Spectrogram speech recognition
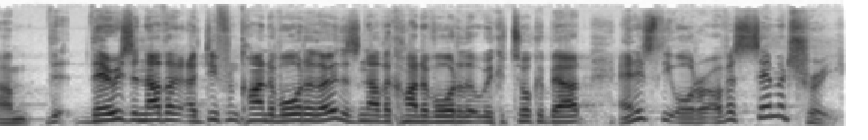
Um, th- there is another, a different kind of order, though. There's another kind of order that we could talk about, and it's the order of a cemetery.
